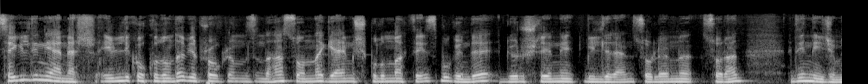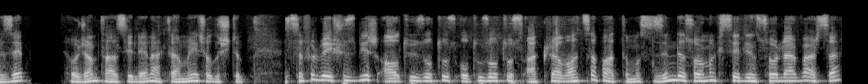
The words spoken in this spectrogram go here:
Sevgili dinleyenler, Evlilik Okulu'nda bir programımızın daha sonuna gelmiş bulunmaktayız. Bugün de görüşlerini bildiren, sorularını soran dinleyicimize hocam tavsiyelerini aktarmaya çalıştım. 0501 630 30 30 Akra WhatsApp hattımız. Sizin de sormak istediğiniz sorular varsa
